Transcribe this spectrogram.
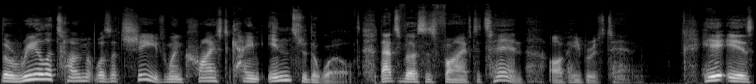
The real atonement was achieved when Christ came into the world. That's verses 5 to 10 of Hebrews 10. Here is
